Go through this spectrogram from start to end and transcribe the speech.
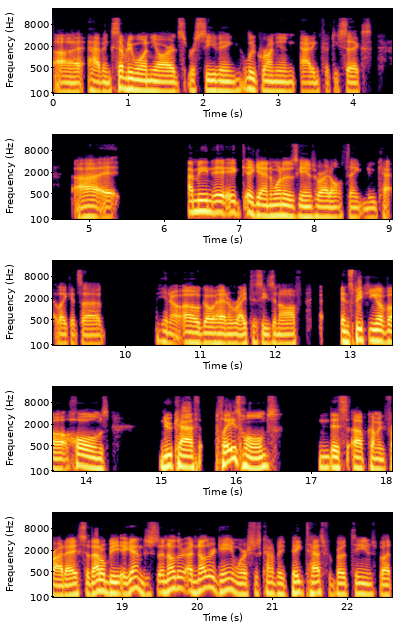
uh, having 71 yards receiving. Luke Runyon adding 56. Uh, I mean, it, it, again, one of those games where I don't think Newcat like it's a, you know, oh, go ahead and write the season off. And speaking of uh, Holmes, Newcath plays Holmes this upcoming Friday. So that'll be again just another another game where it's just kind of a big test for both teams. But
